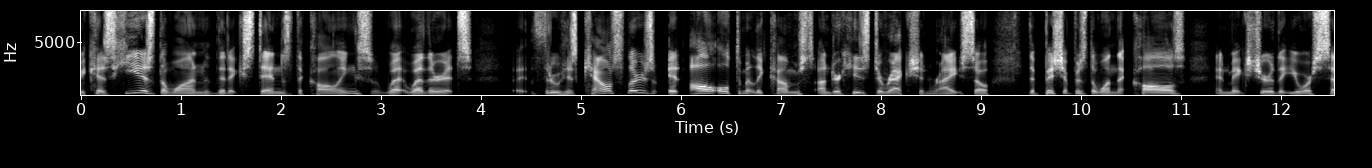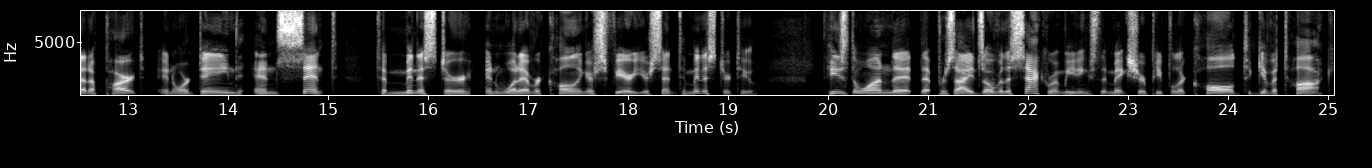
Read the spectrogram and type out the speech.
because he is the one that extends the callings, whether it's uh, through his counselors, it all ultimately comes under his direction, right? So the bishop is the one that calls and makes sure that you are set apart and ordained and sent to minister in whatever calling or sphere you're sent to minister to. He's the one that, that presides over the sacrament meetings, that makes sure people are called to give a talk,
